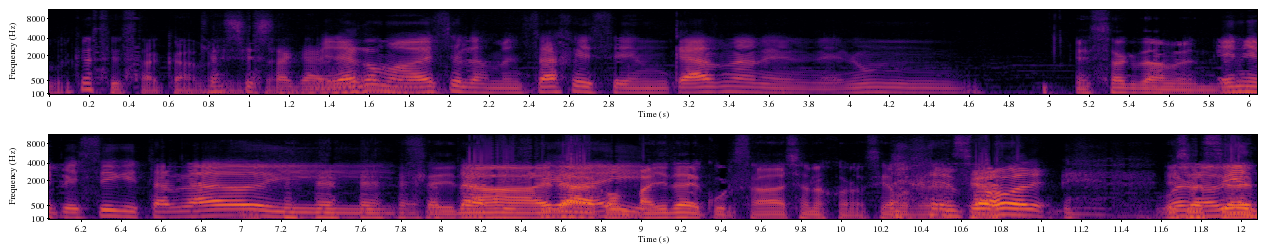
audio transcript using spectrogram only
¿Por qué haces acá? ¿Qué haces acá? Mirá como a veces los mensajes se encarnan en, en un Exactamente. NPC que está al lado y. Sí, no, era ahí. compañera de cursada, ya nos conocíamos. sea, Bueno, bien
